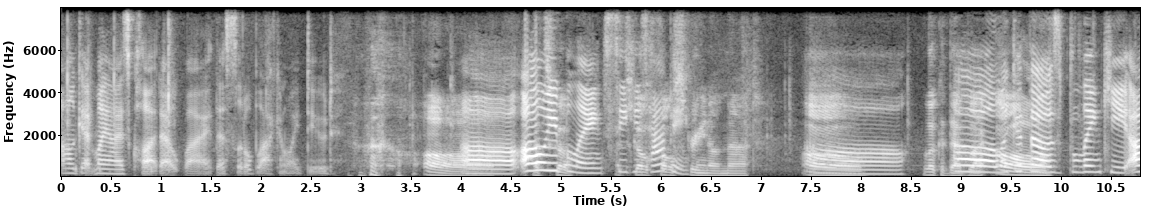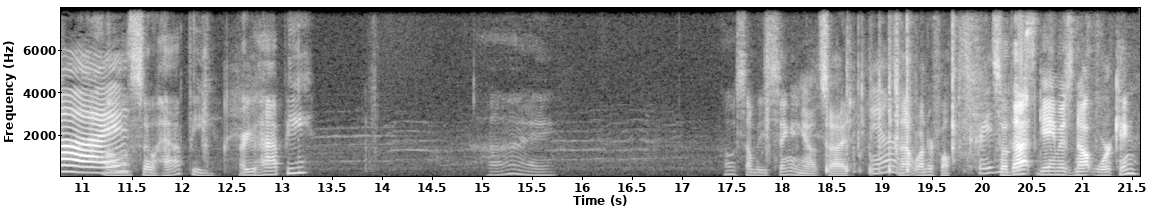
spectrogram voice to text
I'll get my eyes clawed out by this little black and white dude. Oh, Oh, oh, he go- blinked. See, let's he's go full happy. screen on that. Oh, Oh, look at that. oh, black. look oh. at those blinky eyes! Oh, so happy. Are you happy? Hi. Oh, somebody's singing outside. Yeah, Isn't that wonderful? crazy. So that person. game is not working.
